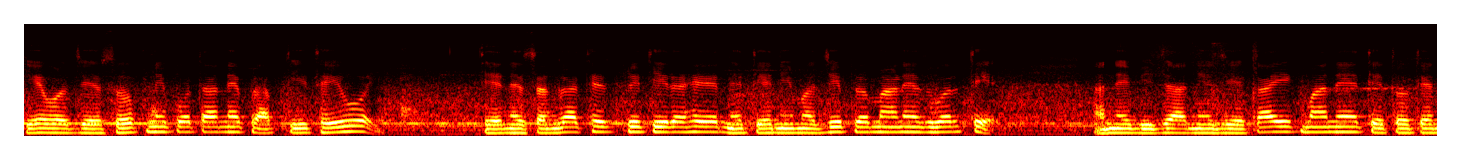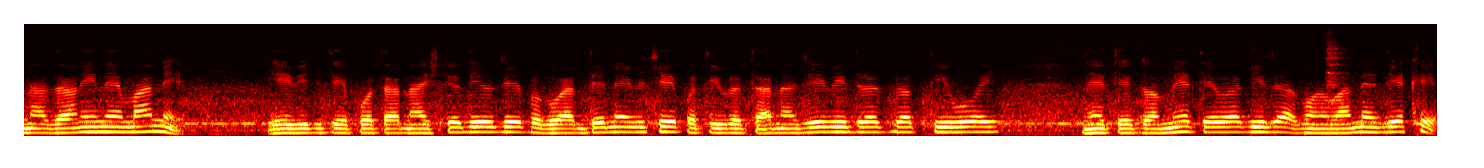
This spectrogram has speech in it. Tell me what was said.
કેવળ જે સ્વપ્ની પોતાને પ્રાપ્તિ થઈ હોય તેને સંગાથે જ પ્રીતિ રહે ને તેની મરજી પ્રમાણે જ વર્તે. અને બીજાને જે કાંઈક માને તે તો તેના જાણીને માને. એવી રીતે પોતાના ઈષ્ટદેવ જે ભગવાન તેને વિશે પતિવ્રતાના જેવી દ્રઢ ભક્તિ હોય ને તે ગમે તેવા બીજા ગુણવાને દેખે.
